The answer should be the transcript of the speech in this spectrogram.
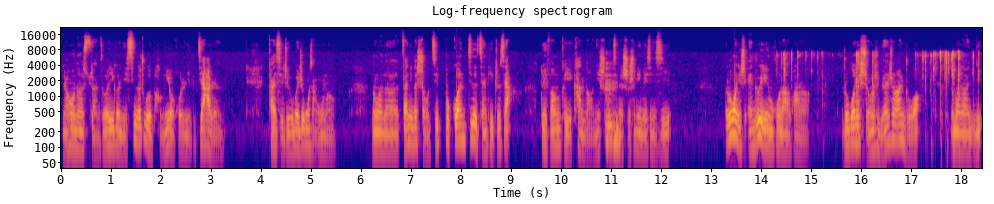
然后呢选择一个你信得住的朋友或者你的家人。开启这个位置共享功能，那么呢，在你的手机不关机的前提之下，对方可以看到你手机的实时定位信息。如果你是 Android 用户的话呢，如果你使用的是原生安卓，那么呢，你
